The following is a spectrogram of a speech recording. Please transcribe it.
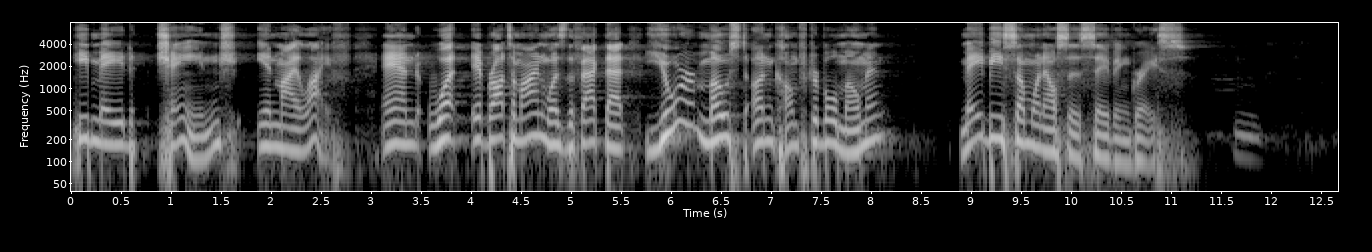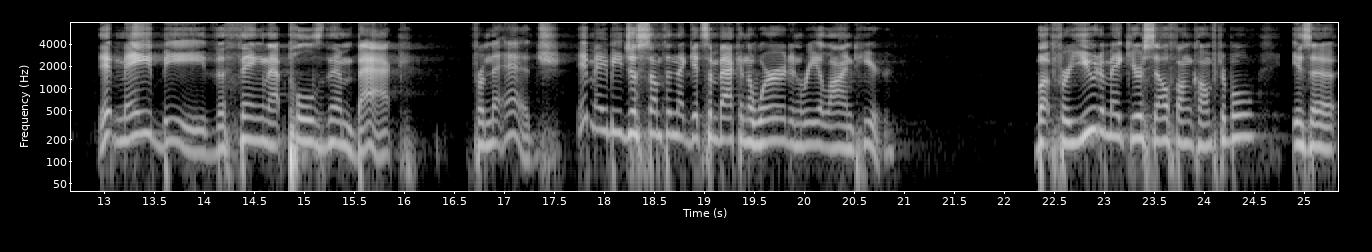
he made change in my life. And what it brought to mind was the fact that your most uncomfortable moment may be someone else's saving grace. It may be the thing that pulls them back from the edge. It may be just something that gets them back in the Word and realigned here. But for you to make yourself uncomfortable is a,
